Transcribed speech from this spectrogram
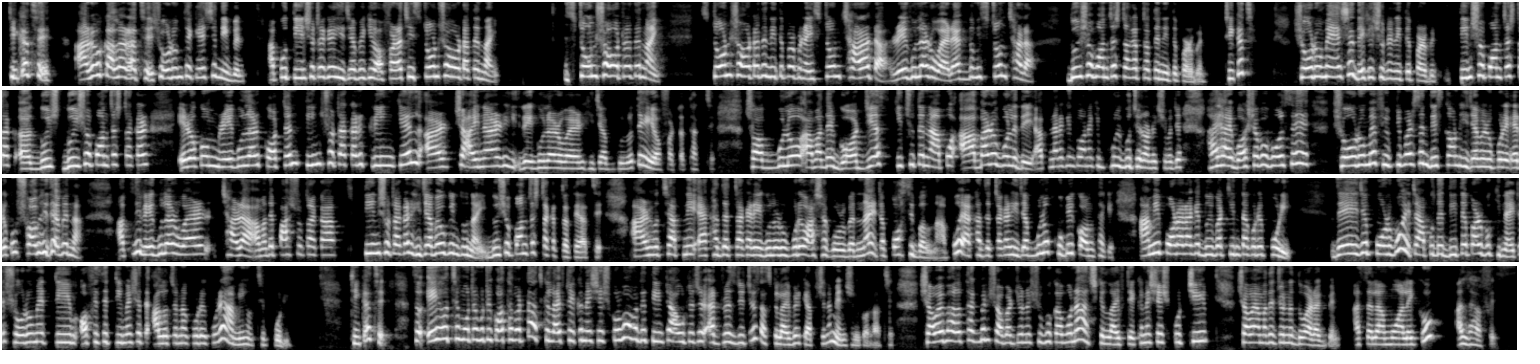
ঠিক আছে? আরও কালার আছে। শোরুম থেকে এসে নিবেন। আপু, তিনশো টাকার হিসাবে কি অফার আছে? স্টোন সহটাতে নাই। স্টোন সহটাতে নাই। স্টোন সহটাতে নিতে পারবেন না। স্টোন ছাড়াটা রেগুলার ওয়্যার একদম স্টোন ছাড়া। দুইশো পঞ্চাশ টাকারটাতে নিতে পারবেন। ঠিক আছে? শোরুমে এসে দেখে শুনে নিতে পারবেন। তিনশো পঞ্চাশ টাকা দুইশো পঞ্চাশ টাকার এরকম রেগুলার কটন তিনশো টাকার ক্রিঙ্কেল আর চাইনার রেগুলার ওয়ার হিজাব গুলোতে এই অফারটা থাকছে। সবগুলো আমাদের গর্জিয়াস কিছুতে না আপু আবারও বলে দেই, আপনারা কিন্তু অনেকে ভুল বুঝেন অনেক সময় যে হাই হাই বর্ষাবু বলছে শোরুমে ফিফটি পার্সেন্ট ডিসকাউন্ট হিজাবের উপরে। এরকম সব হিজাবে না। আপনি রেগুলার ওয়ার ছাড়া আমাদের পাঁচশো টাকা তিনশো টাকার হিজাবেও কিন্তু নাই, দুইশো পঞ্চাশ টাকারটাতে আছে। আর হচ্ছে আপনি এক হাজার টাকার এগুলোর উপরেও আশা করবেন না, এটা পসিবল না। আপু, এক হাজার টাকার হিজাবগুলো খুবই কম থাকে। আমি পড়ার আগে দুইবার চিন্তা করে পড়ি যে এই যে পড়ব, এটা আপুদের দিতে পারব কিনা? এটা শোরুমের টিম অফিসের টিমের সাথে আলোচনা করে করে আমি হচ্ছে পড়ি। ঠিক আছে? সো এই হচ্ছে মোটামুটি কথাবার্তা। আজকে লাইভটা এখানে শেষ করব। আমাদের তিনটা আউটলেটের অ্যাড্রেস ডিটেলস আজকে লাইভের ক্যাপশনে মেনশন করা আছে। সবাই ভালো থাকবেন, সবার জন্য শুভকামনা। আজকে লাইভটা এখানে শেষ করছি। সবাই আমাদের জন্য দোয়া রাখবেন। আসসালামু আলাইকুম। আল্লাহ হাফিজ।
